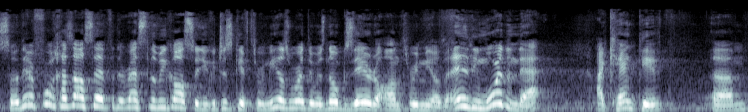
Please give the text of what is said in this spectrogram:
so therefore, Chazal said for the rest of the week also, you could just give three meals worth. There was no gzera on three meals. Anything more than that, I can't give um,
